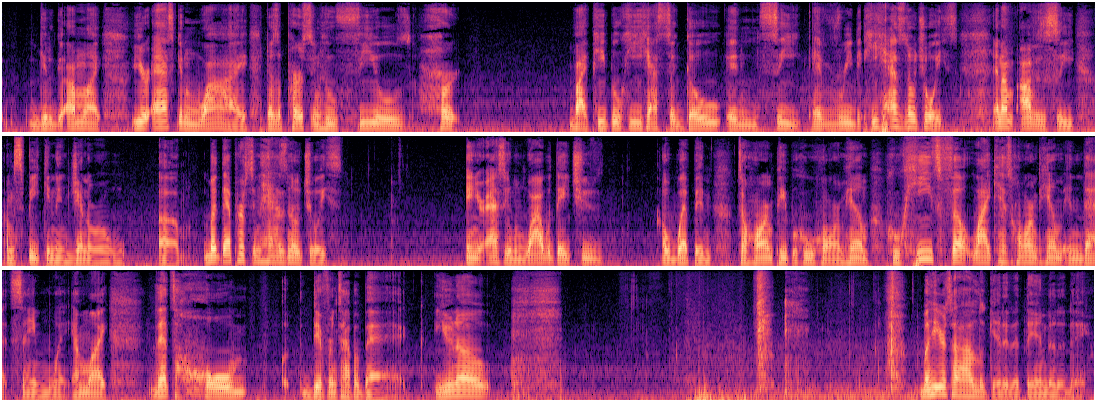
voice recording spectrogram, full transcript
get a gun?" I'm like, you're asking why does a person who feels hurt by people he has to go and see every day. He has no choice. And I'm obviously I'm speaking in general um, but that person has no choice and you're asking why would they choose a weapon to harm people who harm him, who he's felt like has harmed him in that same way. I'm like, that's a whole different type of bag. You know? But here's how I look at it at the end of the day.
